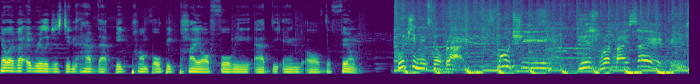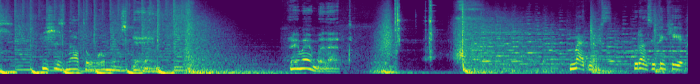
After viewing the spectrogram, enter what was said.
However, it really just didn't have that big pump or big payoff for me at the end of the film. Gucci needs no blood. Gucci is what I say it is. This is not a woman's game. Remember that. Madness. Who does he think he is?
